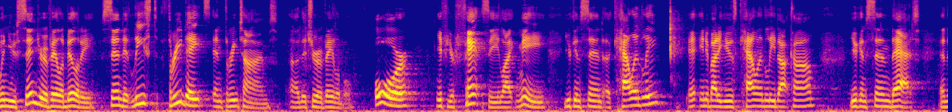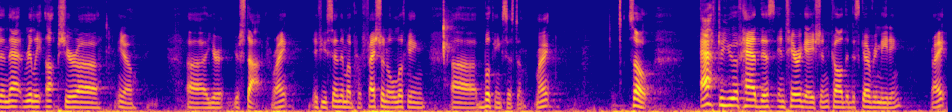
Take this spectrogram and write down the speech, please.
when you send your availability, send at least three dates and three times uh, that you're available. Or if you're fancy like me, you can send a Calendly. Anybody use Calendly.com? You can send that, and then that really ups your, uh, you know, uh, your, your stock, right? If you send them a professional looking uh, booking system, right? So after you have had this interrogation called the discovery meeting, right,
